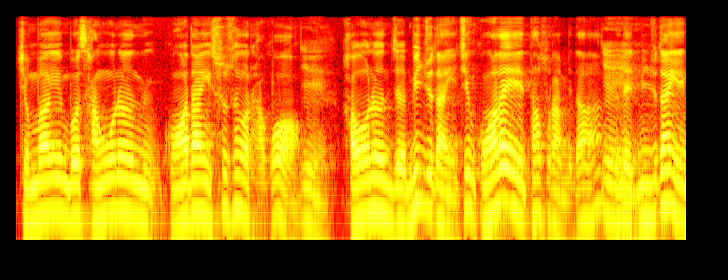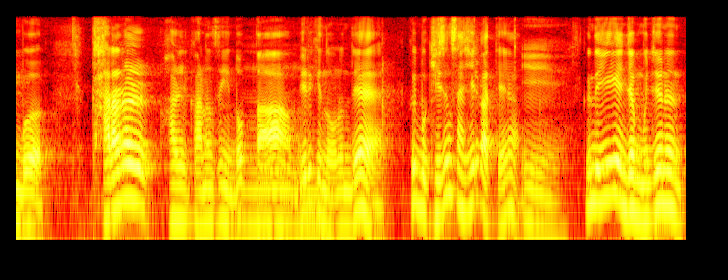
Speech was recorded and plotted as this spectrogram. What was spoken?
전망이 뭐 상원은 공화당이 수성을 하고 예. 하원은 저 민주당이 지금 공화당이 다수랍니다. 예, 근데 예. 민주당이 뭐 탈환을 할 가능성이 높다 음. 이렇게 노는데 그게 뭐 기승사실 같아요. 예. 근데 이게 이제 문제는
